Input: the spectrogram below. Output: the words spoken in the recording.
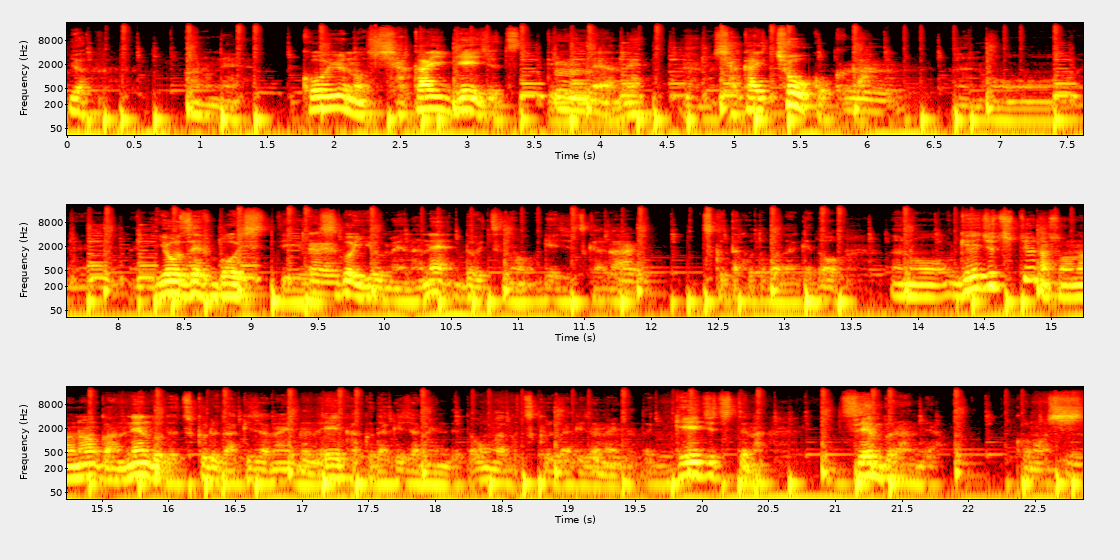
いやあのねこういうの社会芸術っていうんだよね、あの社会彫刻か、うん。あのヨーゼフ・ボイスっていええ。うすごい有名なねドイツの芸術家がはい。作った言葉だけど、あの芸術っていうのはそんななんか粘土で作るだけじゃないんだ、うん。絵描くだけじゃないんだ音楽作るだけじゃないんだ芸術っていうのは全部なんだよ。このし、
